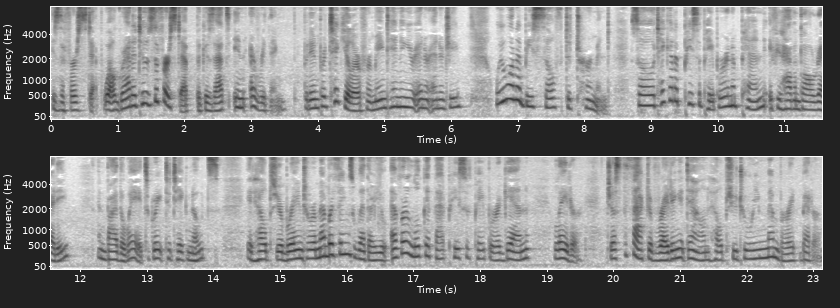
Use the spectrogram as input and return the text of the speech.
is the first step. Well, gratitude is the first step because that's in everything. But in particular, for maintaining your inner energy, we want to be self determined. So take out a piece of paper and a pen if you haven't already. And by the way, it's great to take notes. It helps your brain to remember things whether you ever look at that piece of paper again later. Just the fact of writing it down helps you to remember it better.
